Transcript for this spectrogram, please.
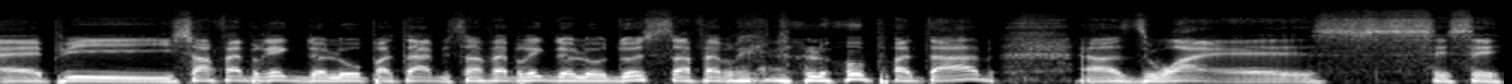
et puis ils s'en fabriquent de l'eau potable, ils s'en fabriquent de l'eau douce, ils s'en fabriquent de l'eau potable. Alors, on se dit ouais, c'est c'est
